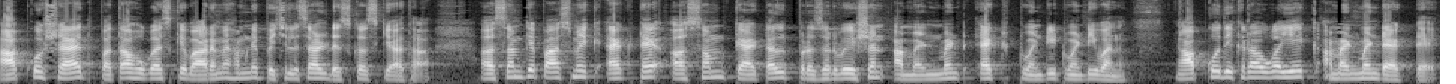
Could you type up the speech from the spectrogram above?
आपको शायद पता होगा, इसके बारे में हमने पिछले साल डिस्कस किया था। असम के पास में एक एक्ट है, Assam cattle preservation amendment act 2021 आपको दिख रहा होगा, ये एक अमेंडमेंट एक्ट है।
